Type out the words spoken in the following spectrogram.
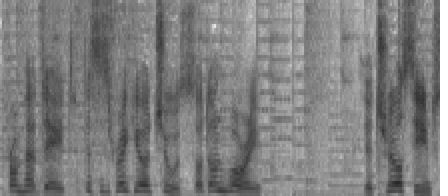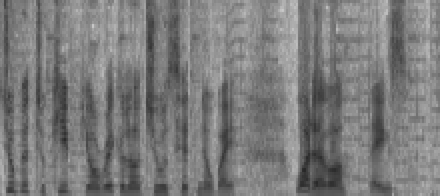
from her date. This is regular juice, so don't worry. It sure seems stupid to keep your regular juice hidden away. Whatever, thanks.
